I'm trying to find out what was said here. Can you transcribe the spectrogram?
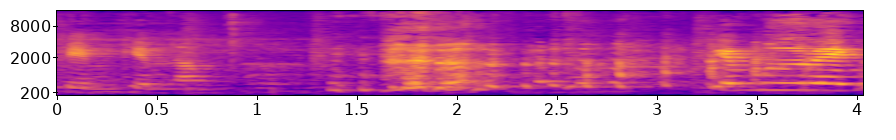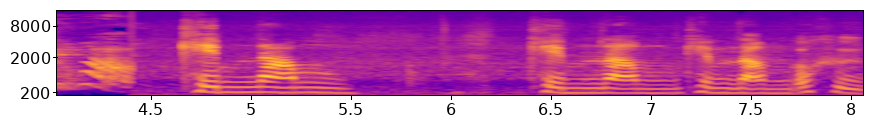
เค็มเค็มนำ เค็มมือเรงหรือเปล่า เค็มนำ เค็มนำ เค็มนำก็คือ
